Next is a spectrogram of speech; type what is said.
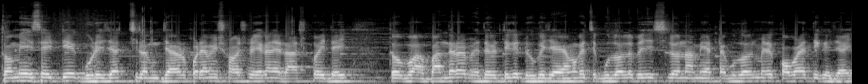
তো আমি এই সাইড দিয়ে ঘুরে যাচ্ছিলাম, যাওয়ার পরে আমি সরাসরি এখানে রাশ করে দেই। তো বান্দারা ভেতরের দিকে ঢুকে যায়। আমার কাছে গুলালও বেশি ছিল না, আমি একটা গুলাল মেরে কভারের দিকে যাই।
